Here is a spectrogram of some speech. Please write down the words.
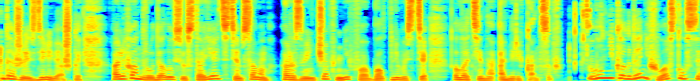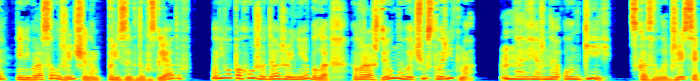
даже с деревяшкой. Алехандро удалось устоять, тем самым развенчав миф о болтливости латиноамериканцев. Он никогда не хвастался и не бросал женщинам призывных взглядов. У него, похоже, даже не было врожденного чувства ритма. «Наверное, он гей», — сказала Джесси,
